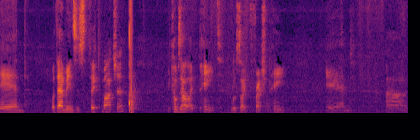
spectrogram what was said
And what that means is thick matcha. It comes out like paint, it looks like fresh paint. And um,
